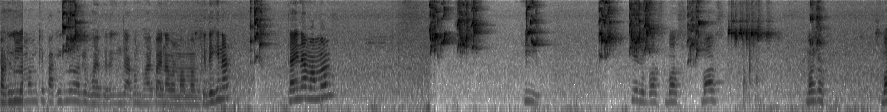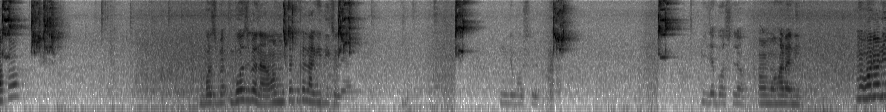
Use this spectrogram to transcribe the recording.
পাখিগুলো মামামকে পাখিগুলো আগে ভয় পেত, কিন্তু এখন ভয় পায় না আমার মাম্মামকে। দেখি না? তাই না, মাম্মাম? কি? কি বস বস বস। বসো বসো। বসবে বসবে না, আমার মুখে টুকে লাগিয়ে দিয়ে চলে যাবে। এই যে বসল আমার মহারানী। মহারানী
